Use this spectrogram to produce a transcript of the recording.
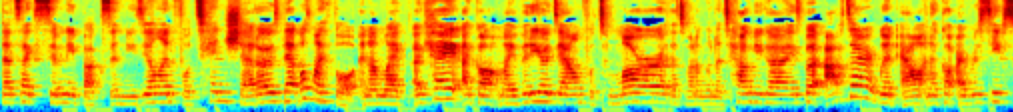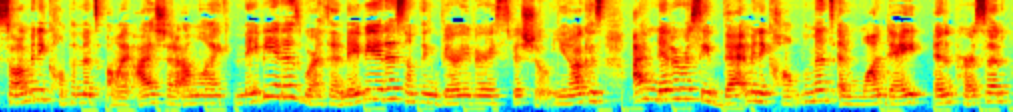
That's like 70 bucks in New Zealand for 10 shadows. That was my thought. And I'm like, okay, I got my video down for tomorrow. That's what I'm gonna tell you guys. But after I went out and I got, I received so many compliments on my eyeshadow, I'm like, maybe it is worth it. Maybe it is something very, very special, you know? Because I've never received that many compliments in one day in person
